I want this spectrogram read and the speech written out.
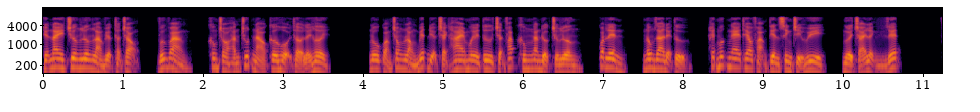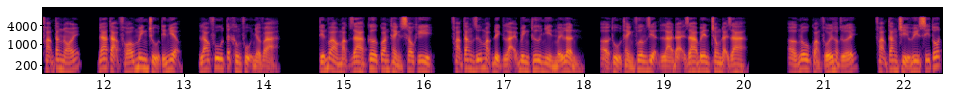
Hiện nay trương lương làm việc thận trọng, vững vàng, không cho hắn chút nào cơ hội thở lấy hơi. Nô quảng trong lòng biết địa trạch hai mươi 24 trận pháp không ngăn được trương lương quát lên, nông gia đệ tử, hết mức nghe theo phạm tiên sinh chỉ huy, người trái lệnh giết. Phạm tăng nói, đa tạ phó minh chủ tín nhiệm, lão phu tất không phụ nhờ vả. Tiến vào mặc ra cơ quan thành sau khi, phạm tăng giữ mặc địch lại binh thư nhìn mấy lần, ở thủ thành phương diện là đại gia bên trong đại gia. Ở ngô quảng phối hợp dưới, phạm tăng chỉ huy sĩ tốt,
